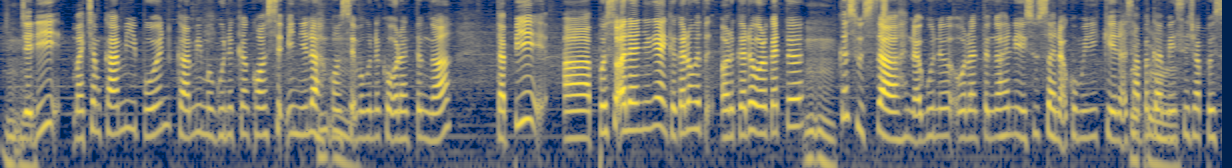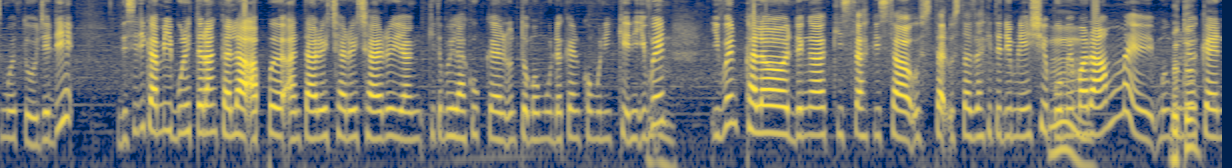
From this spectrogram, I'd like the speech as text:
Mm-mm. Jadi macam kami pun Kami menggunakan konsep inilah Mm-mm. Konsep menggunakan orang tengah Tapi uh, persoalannya kan Kadang-kadang orang kata, orang kata Mm-mm. Kan susah nak guna orang tengah ni Susah nak communicate Nak sampaikan Betul. mesej apa semua tu Jadi di sini kami boleh terangkanlah apa antara cara-cara yang kita boleh lakukan untuk memudahkan communicate ni. Even Mm-mm. even kalau dengar kisah-kisah ustaz-ustazah kita di Malaysia pun Hmm. memang ramai menggunakan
